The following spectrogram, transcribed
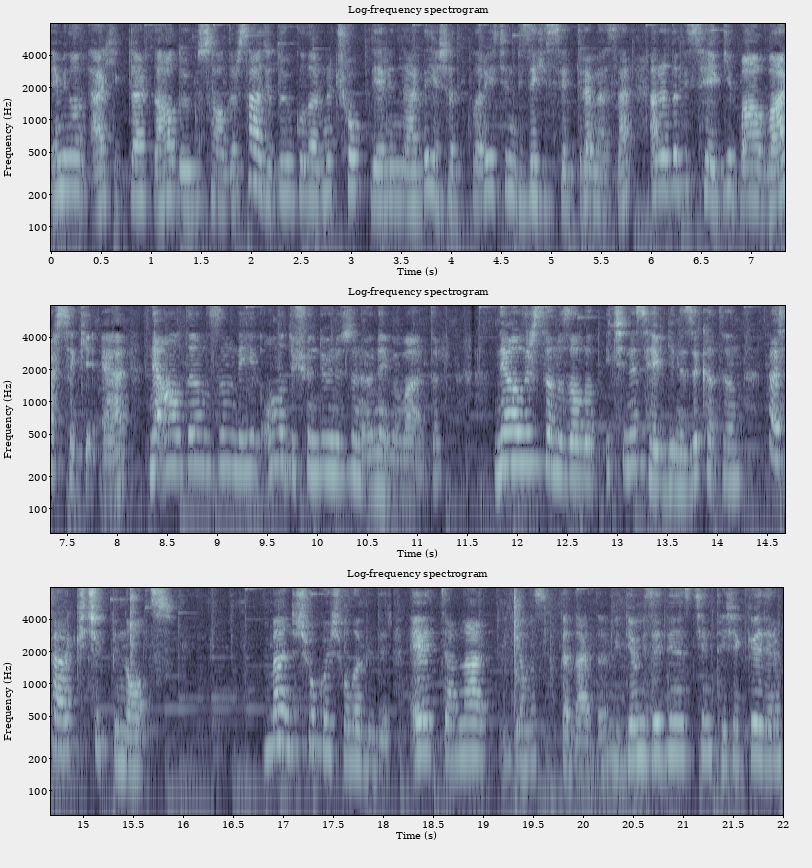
emin olun erkekler daha duygusaldır. Sadece duygularını çok derinlerde yaşadıkları için bize hissettiremezler. Arada bir sevgi bağı varsa ki eğer ne aldığınızın değil onu düşündüğünüzün önemi vardır. Ne alırsanız alın içine sevginizi katın. Mesela küçük bir not. Bence çok hoş olabilir. Evet canlar videomuz bu kadardı. Videomu izlediğiniz için teşekkür ederim.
